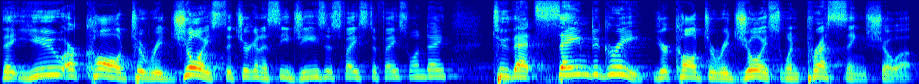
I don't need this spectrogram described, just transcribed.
that you are called to rejoice that you're going to see Jesus face to face one day, to that same degree, you're called to rejoice when pressings show up.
